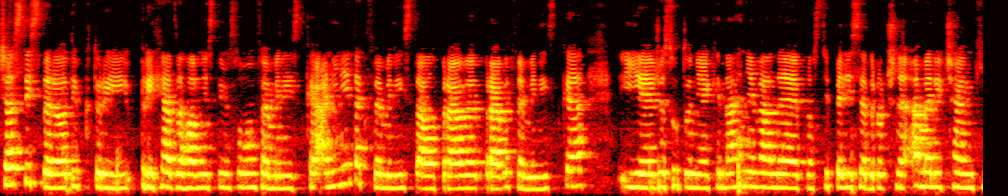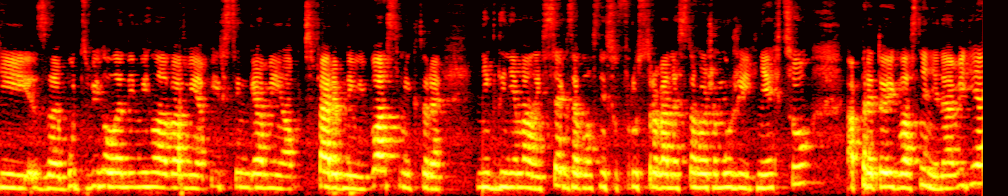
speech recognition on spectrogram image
častý stereotyp, ktorý prichádza hlavne s tým slovom feministka, ani nie tak feminista, ale práve, práve feministka, je, že sú to nejaké nahnevané, proste 50-ročné američanky s buď s vyholenými hlavami a piercingami alebo s farebnými vlasmi, ktoré nikdy nemali sex a vlastne sú frustrované z toho, že muži ich nechcú a preto ich vlastne nenávidia.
